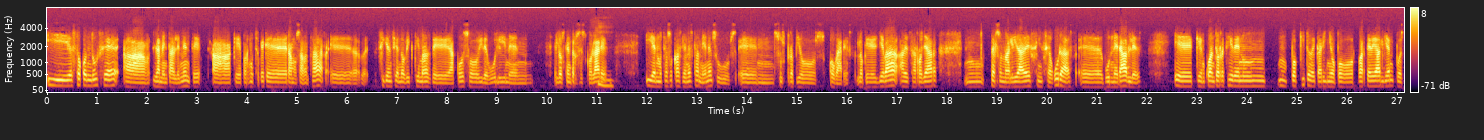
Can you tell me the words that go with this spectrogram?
y esto conduce a, lamentablemente a que por mucho que queramos avanzar eh, siguen siendo víctimas de acoso y de bullying en, los centros escolares. Mm. y en muchas ocasiones también en sus, en sus propios hogares, lo que lleva a desarrollar mm, personalidades inseguras, eh, vulnerables, eh, que en cuanto reciben un, poquito de cariño por parte de alguien, pues,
